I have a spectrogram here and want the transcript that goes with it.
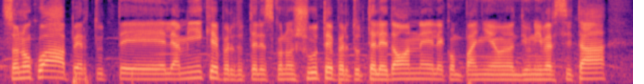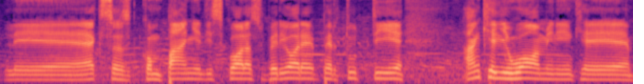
Sono qua per tutte le amiche, per tutte le sconosciute, per tutte le donne, le compagne di università, le ex compagne di scuola superiore, per tutti anche gli uomini che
